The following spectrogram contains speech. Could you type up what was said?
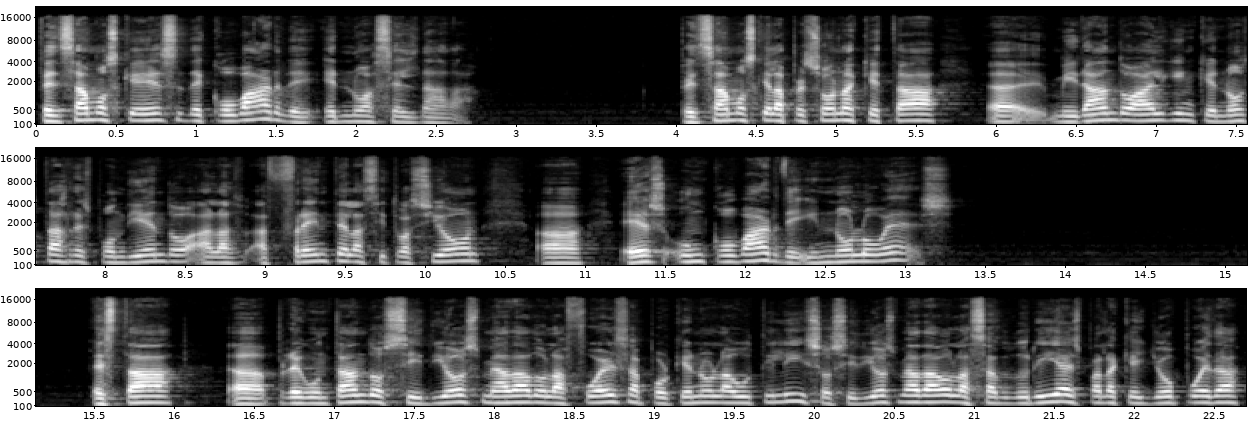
pensamos que es de cobarde el no hacer nada. Pensamos que la persona que está eh, mirando a alguien que no está respondiendo a la, frente a la situación ah, es un cobarde y no lo es. Está ah, preguntando si Dios me ha dado la fuerza, ¿por qué no la utilizo? Si Dios me ha dado la sabiduría es para que yo pueda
